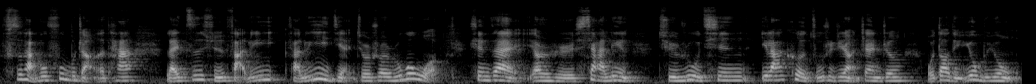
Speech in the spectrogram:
司法部副部长的他来咨询法律法律意见，就是说，如果我现在要是下令去入侵伊拉克，阻止这场战争，我到底用不用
